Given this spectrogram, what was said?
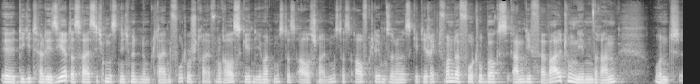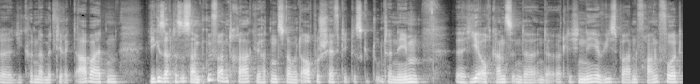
äh, digitalisiert. Das heißt, ich muss nicht mit einem kleinen Fotostreifen rausgehen, jemand muss das ausschneiden, muss das aufkleben, sondern es geht direkt von der Fotobox an die Verwaltung nebendran und äh, die können damit direkt arbeiten. Wie gesagt, das ist ein Prüfantrag. Wir hatten uns damit auch beschäftigt. Es gibt Unternehmen äh, hier auch ganz in der, in der örtlichen Nähe, Wiesbaden, Frankfurt,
